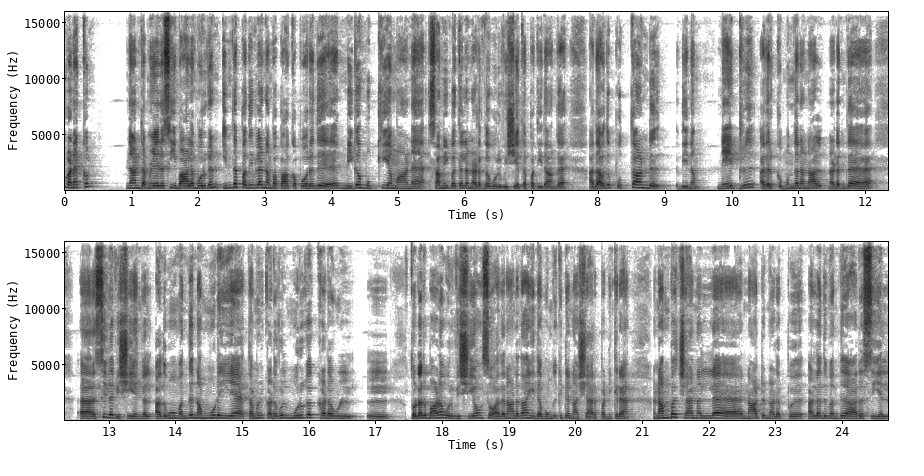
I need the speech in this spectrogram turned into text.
வணக்கம். நான் தமிழரசி பாலமுருகன். இந்த பதிவில் நம்ம பார்க்க போகிறது மிக முக்கியமான சமீபத்தில் நடந்த ஒரு விஷயத்தை பற்றி தாங்க அதாவது புத்தாண்டு தினம். நேற்று அதற்கு முந்தின நாள் நடந்த சில விஷயங்கள். அதுவும் வந்து நம்முடைய தமிழ் கடவுள் முருகக் கடவுள் தொடர்பான ஒரு விஷயம். ஸோ அதனால தான் இதை உங்ககிட்ட நான் ஷேர் பண்ணிக்கிறேன். நம்ம சேனலில் நாட்டு நடப்பு அல்லது வந்து அரசியல்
